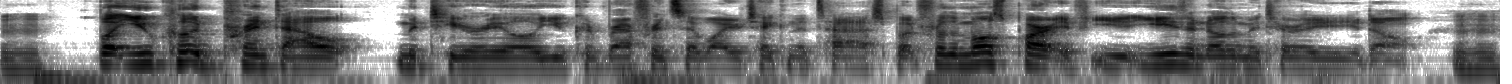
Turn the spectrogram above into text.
Mhm. but you could print out material you could reference it while you're taking the test but for the most part if you, you either know the material or you don't Mhm.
